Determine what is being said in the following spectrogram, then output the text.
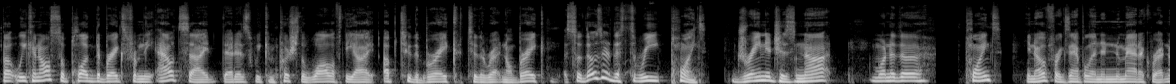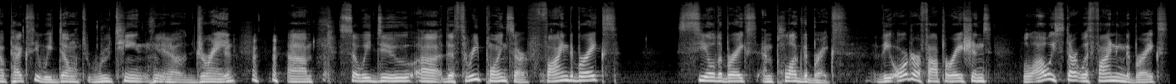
But we can also plug the breaks from the outside. That is, we can push the wall of the eye up to the break, to the retinal break. So those are the three points. Drainage is not one of the points. You know, for example, in a pneumatic retinopexy, we don't routine, you yeah. know, drain. um, so we do uh, the three points are find the breaks, seal the breaks, and plug the breaks. The order of operations We'll always start with finding the breaks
